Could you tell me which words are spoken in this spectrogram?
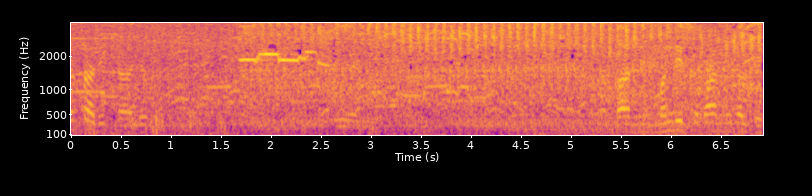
ऐसा दिखता है जो मंदिर से बाहर निकलते।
